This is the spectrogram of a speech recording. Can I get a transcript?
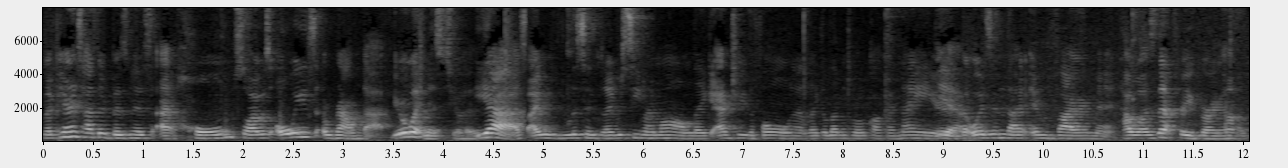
my parents had their business at home, so I was always around that. You're a witness to it. Yeah, I would listen. I would see my mom like answering the phone at like 11, 12 o'clock at night. Yeah. always in that environment. How was that for you growing up?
